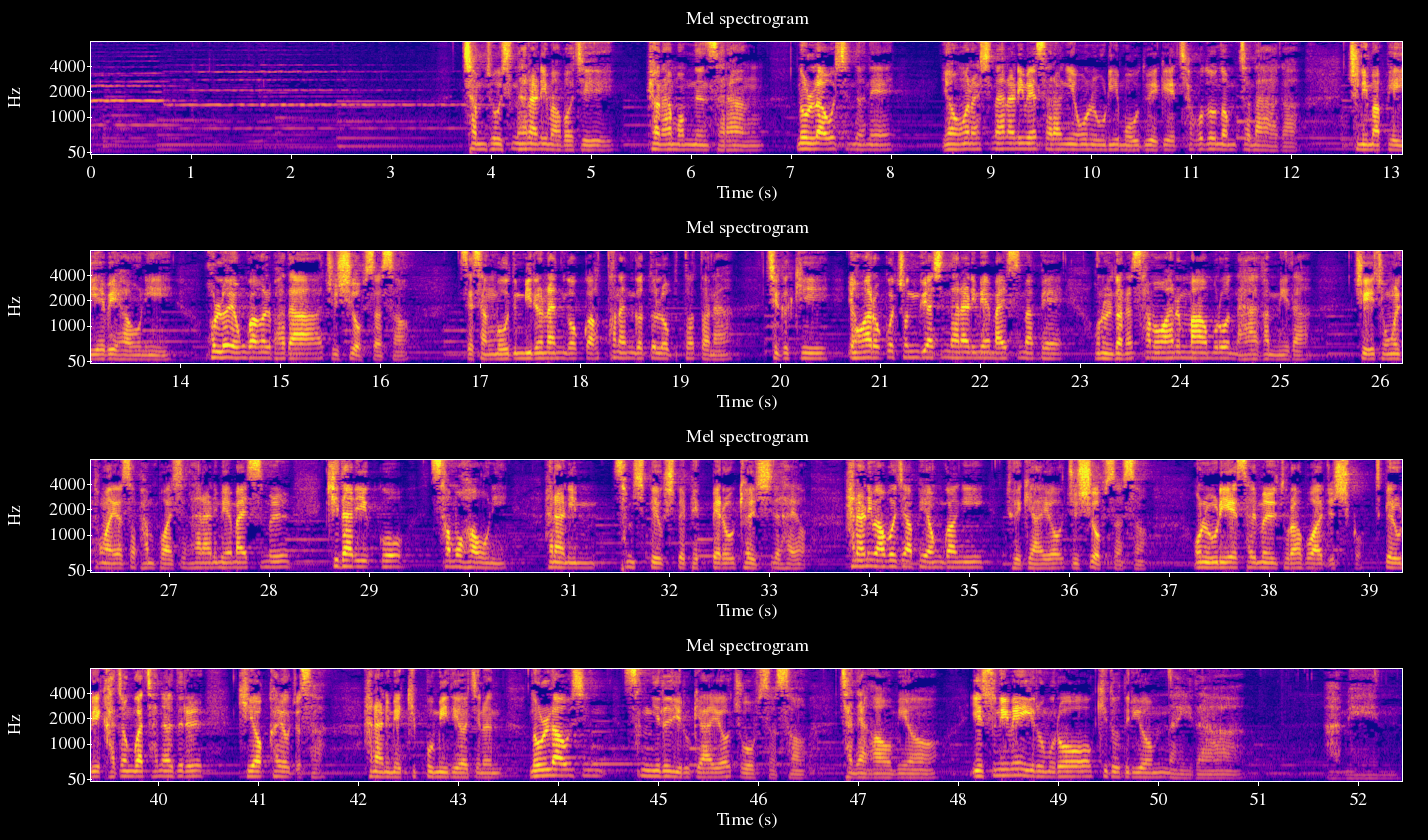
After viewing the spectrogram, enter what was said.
참 좋으신 하나님 아버지 변함없는 사랑 놀라우신 은혜 영원하신 하나님의 사랑이 오늘 우리 모두에게 차고도 넘쳐 나아가 주님 앞에 예배하오니 홀로 영광을 받아 주시옵소서 세상 모든 미련한 것과 허탄한 것들로부터 떠나 지극히 영화롭고 존귀하신 하나님의 말씀 앞에 오늘도 는 사모하는 마음으로 나아갑니다. 주의 종을 통하여서 반포하신 하나님의 말씀을 기다리고 사모하오니 하나님 30배, 60배, 100배로 결실하여 하나님 아버지 앞에 영광이 되게 하여 주시옵소서. 오늘 우리의 삶을 돌아보아 주시고 특별히 우리 가정과 자녀들을 기억하여 주사 하나님의 기쁨이 되어지는 놀라우신 승리를 이루게 하여 주옵소서. 찬양하오며 예수님의 이름으로 기도드리옵나이다. 아멘.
